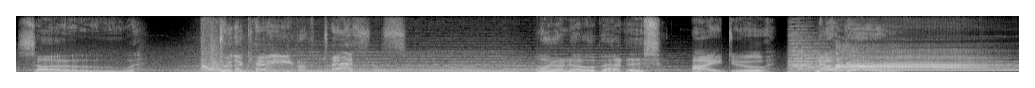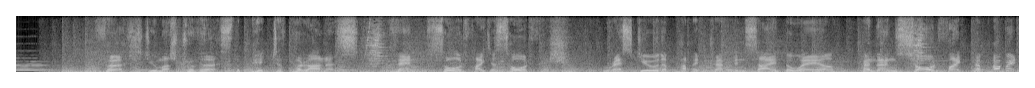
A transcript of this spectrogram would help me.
So. To the cave of tests! I don't know about this. I do. Now go! First, you must traverse the pit of piranhas. Then, sword fight a swordfish. Rescue the puppet trapped inside the whale. And then, sword fight the puppet!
